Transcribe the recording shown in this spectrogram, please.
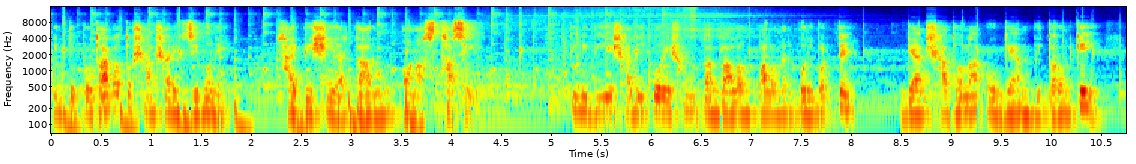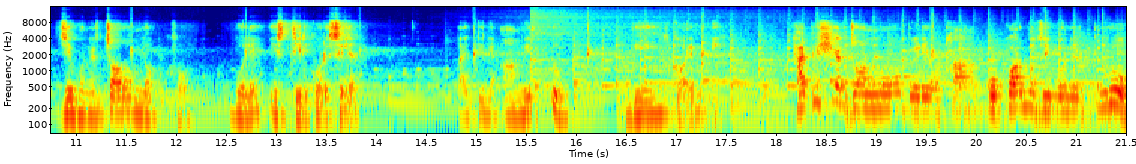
কিন্তু প্রথাগত সাংসারিক জীবনে হাইপিসিয়ার দারুণ অনাস্থা ছিল। তিনি বিয়ে শাদী করে সন্তান লালন পালনের পরিবর্তে জ্ঞান সাধনা ও জ্ঞান বিতরণকেই জীবনের চরম লক্ষ্য বলে স্থির করেছিলেন। তাই তিনি আমৃত্যু বিয়েই করেননি। হ্যাপিসিয়ার জন্ম, বেড়ে ওঠা ও কর্মজীবনের পুরো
